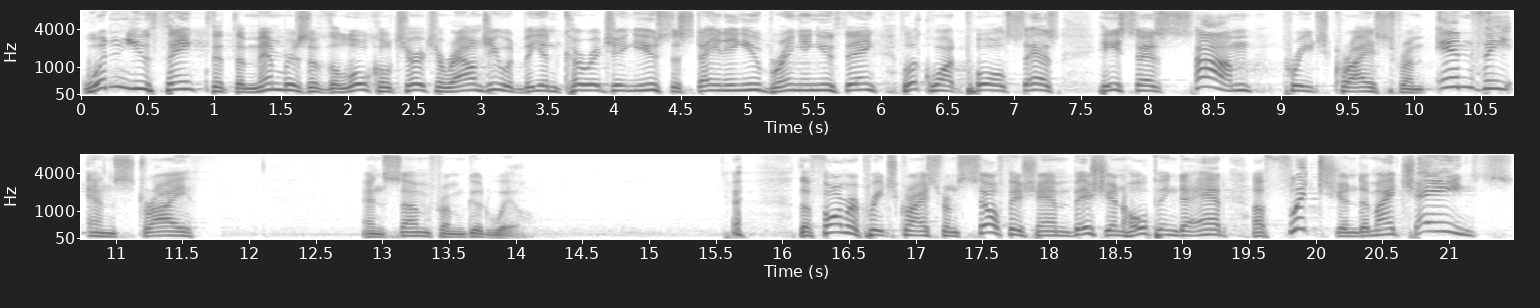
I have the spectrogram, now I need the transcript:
Wouldn't you think that the members of the local church around you would be encouraging you, sustaining you, bringing you things? Look what Paul says. He says, Some preach Christ from envy and strife, and some from goodwill. the former preach Christ from selfish ambition, hoping to add affliction to my chains.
